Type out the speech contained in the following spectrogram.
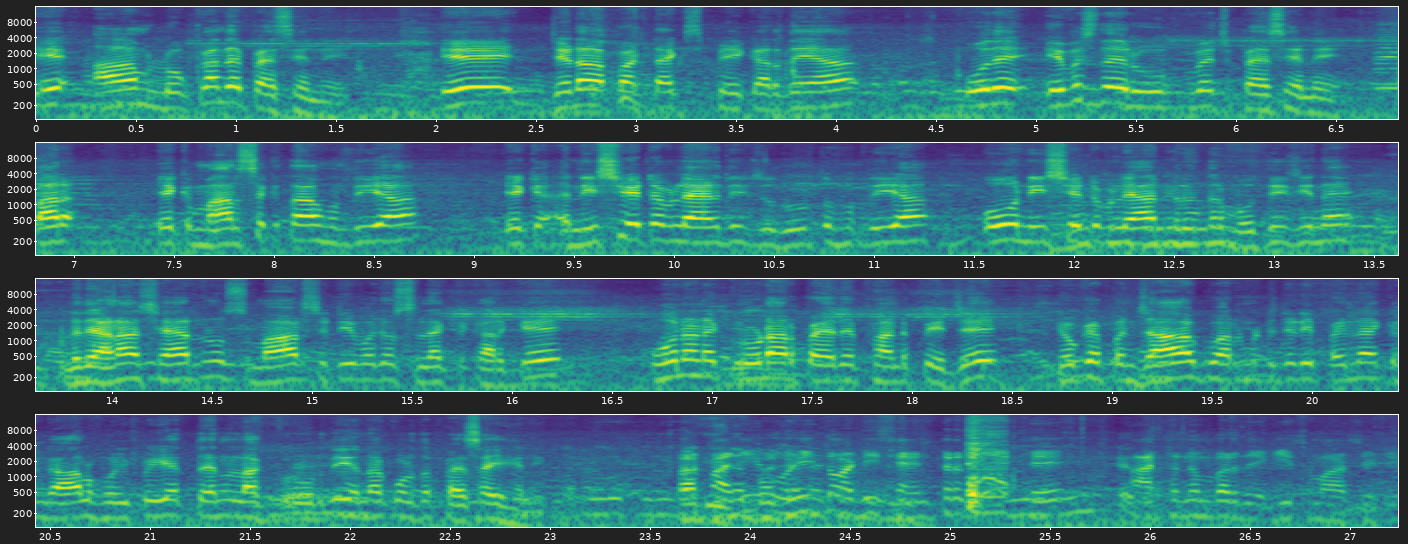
ਇਹ ਆਮ ਲੋਕਾਂ ਦੇ ਪੈਸੇ ਨੇ। ਇਹ ਜਿਹੜਾ ਆਪਾਂ ਟੈਕਸ ਪੇ ਕਰਦੇ ਆ ਉਹਦੇ ਇਵਜ਼ ਦੇ ਰੂਪ ਵਿੱਚ ਪੈਸੇ ਨੇ। ਪਰ ਇੱਕ ਮਾਨਸਿਕਤਾ ਹੁੰਦੀ ਆ ਇੱਕ ਇਨੀਸ਼ੀਏਟਿਵ ਲੈਣ ਦੀ ਜ਼ਰੂਰਤ ਹੁੰਦੀ ਆ। ਉਹ ਇਨੀਸ਼ੀਏਟਿਵ ਲਿਆ ਨਰਿੰਦਰ ਮੋਦੀ ਜੀ ਨੇ। ਲੁਧਿਆਣਾ ਸ਼ਹਿਰ ਨੂੰ ਸਮਾਰਟ ਸਿਟੀ ਵਜੋਂ ਸਿਲੈਕਟ ਕਰਕੇ ਉਹਨਾਂ ਨੇ ਕਰੋੜਾਂ ਰੁਪਏ ਦੇ ਫੰਡ ਭੇਜੇ, ਕਿਉਂਕਿ ਪੰਜਾਬ ਗਵਰਨਮੈਂਟ ਜਿਹੜੀ ਪਹਿਲਾਂ ਕੰਗਾਲ ਹੋਈ ਪਈ ਹੈ 3 ਲੱਖ ਕਰੋੜ ਦੀ, ਇਹਨਾਂ ਕੋਲ ਤਾਂ ਪੈਸਾ ਹੀ ਹੈ ਨਹੀਂ। ਪਰ ਭਾਜੀ, ਉਹੀ ਤੁਹਾਡੀ ਸੈਂਟਰ ਦੀ ਇੱਥੇ 8 ਨੰਬਰ ਦੇਗੀ ਸਮਾਰਟ ਸਿਟੀ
